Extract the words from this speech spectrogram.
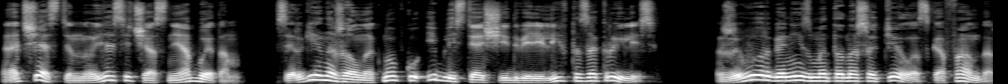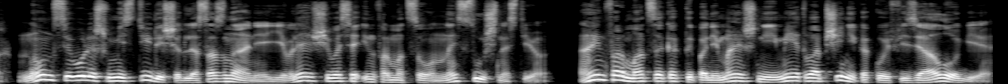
Отчасти, но я сейчас не об этом. Сергей нажал на кнопку, и блестящие двери лифта закрылись. Живой организм – это наше тело, скафандр, но он всего лишь вместилище для сознания, являющегося информационной сущностью. А информация, как ты понимаешь, не имеет вообще никакой физиологии.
